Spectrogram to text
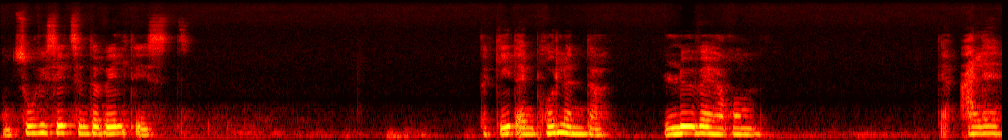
Und so wie es jetzt in der Welt ist, da geht ein brüllender Löwe herum, der alle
